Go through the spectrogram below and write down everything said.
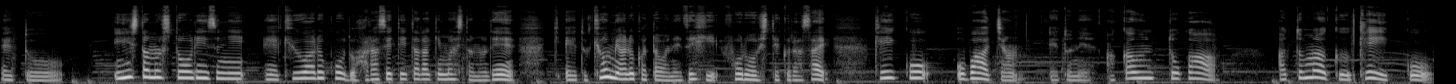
えっ、とインスタのストーリーズに、えー、QR コードを貼らせていただきましたので、えーと、興味ある方はね是非フォローしてください。けいこおばあちゃんえっ、ー、とねアカウントがアットマークケイコ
